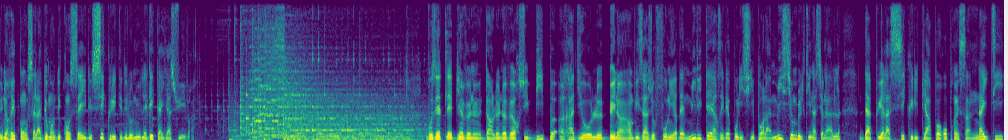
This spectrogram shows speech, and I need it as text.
Une réponse à la demande du Conseil de sécurité de l'ONU. Les détails à suivre. Vous êtes les bienvenus dans le 9h sur BIP Radio. Le Bénin envisage de fournir des militaires et des policiers pour la mission multinationale d'appui à la sécurité à Port-au-Prince en Haïti,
